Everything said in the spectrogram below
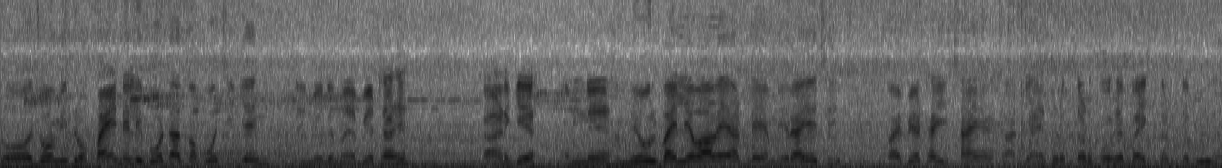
તો જો મિત્રો ફાઇનલી બોટાદમાં પહોંચી ગયા મેડમ અહીંયા બેઠા છે. કારણ કે અમને મેહુલભાઈ લેવા આવે એટલે એમની રાયે છીએ. ભાઈ બેઠા છાંયે કારણ કે અહીંયા થોડોક તડકો છે બાઇક તડકે પૂરું છે.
